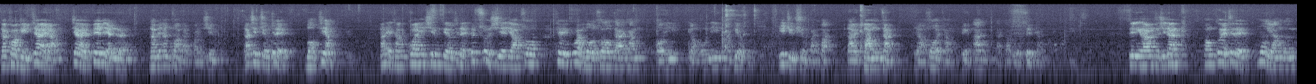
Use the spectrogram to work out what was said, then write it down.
咱看见遮个人。这个边缘人，咱要安怎来关心？咱亲像这个牧者，安尼通关心到这个要出世的耶稣，体管无所在，通互伊用文伊通休困，伊就想办法来帮助耶稣会通平安来到这个世界。第二项就是咱通过这个牧羊人、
